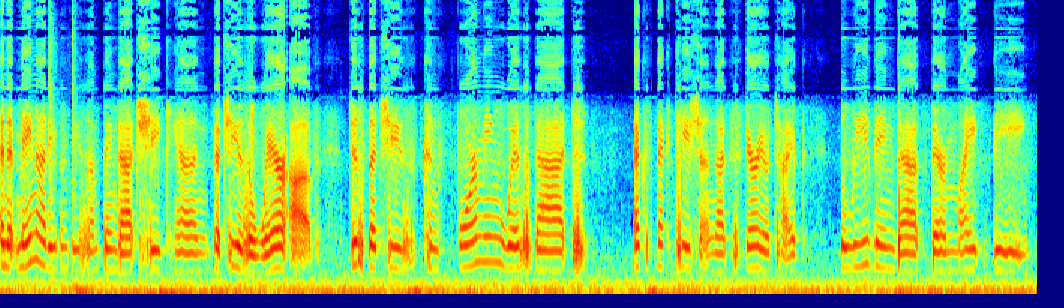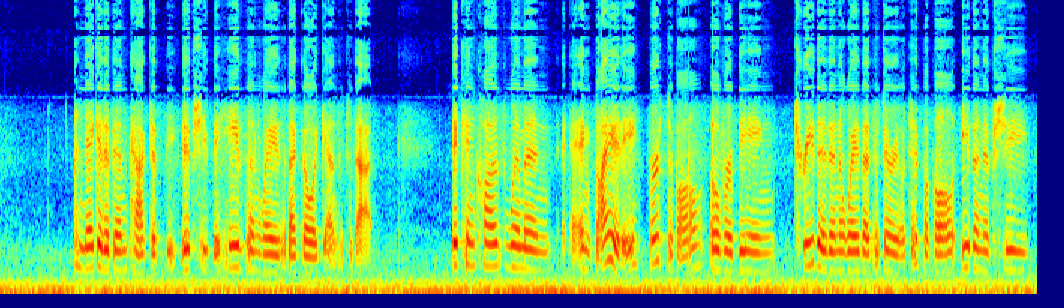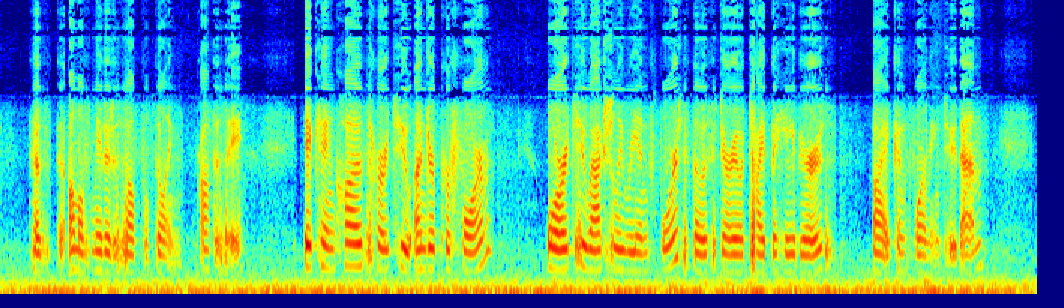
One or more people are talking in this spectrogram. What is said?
and it may not even be something that she can that she is aware of. Just that she's conforming with that expectation, that stereotype, believing that there might be a negative impact if, if she behaves in ways that go against that. It can cause women anxiety, first of all, over being treated in a way that's stereotypical, even if she has almost made it a self-fulfilling prophecy. It can cause her to underperform or to actually reinforce those stereotype behaviors by conforming to them.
